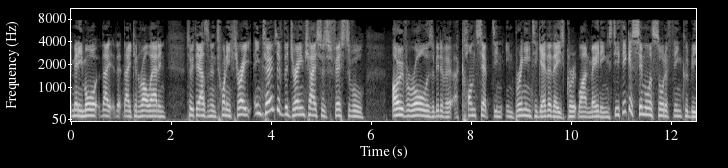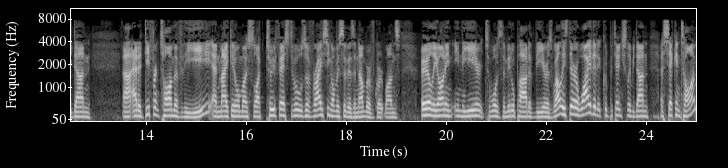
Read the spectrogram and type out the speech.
many more they that they can roll out in 2023. In terms of the Dream Chasers Festival overall as a bit of a, a concept in, in bringing together these Group 1 meetings, do you think a similar sort of thing could be done uh, at a different time of the year and make it almost like two festivals of racing? Obviously, there's a number of Group 1s early on in, in the year towards the middle part of the year as well. Is there a way that it could potentially be done a second time?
